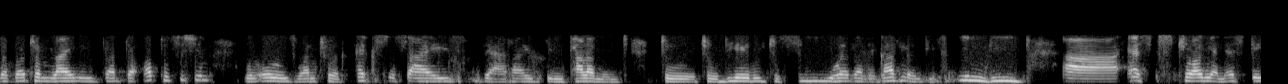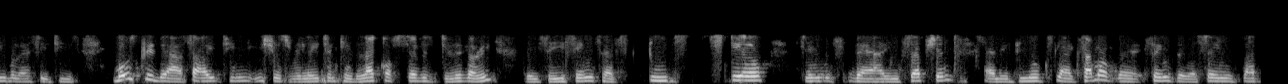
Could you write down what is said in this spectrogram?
the bottom line is that the opposition will always want to exercise their rights in parliament to, to be able to see whether the government is indeed uh, as strong and as stable as it is. Mostly they are citing issues relating to lack of service delivery. They say things have stood still since their inception, and it looks like some of the things they were saying is that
